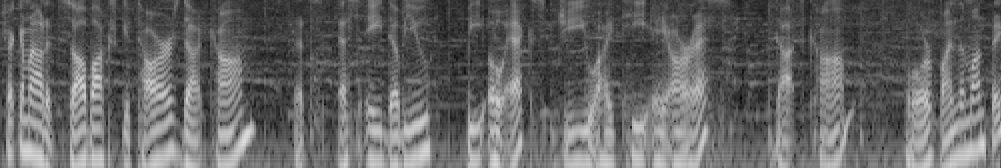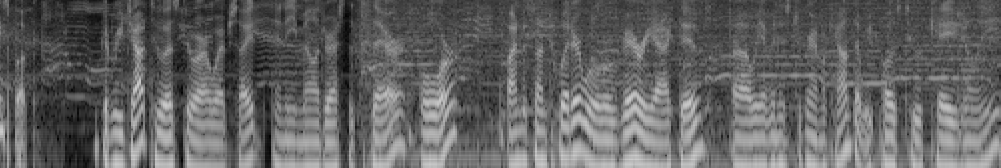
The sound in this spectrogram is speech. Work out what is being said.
Check them out at sawboxguitars.com. That's S A W B O X G U I T A R S dot com, or find them on Facebook. You could reach out to us through our website and email address that's there, or find us on Twitter where we're very active. Uh, we have an Instagram account that we post to occasionally,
